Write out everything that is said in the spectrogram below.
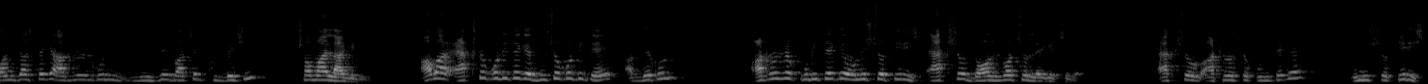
পঞ্চাশ থেকে আঠেরোশো কোটি বুঝতেই পারছেন, খুব বেশি সময় লাগেনি। আবার একশো কোটি থেকে দুশো কোটিতে, আর দেখুন, আঠেরোশো কুড়ি থেকে উনিশশো তিরিশ, একশো দশ বছর লেগেছিল। একশো আঠেরোশো কুড়ি থেকে উনিশশো তিরিশ।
